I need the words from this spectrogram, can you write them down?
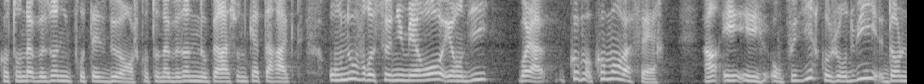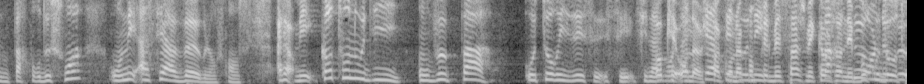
Quand on a besoin d'une prothèse de hanche, quand on a besoin d'une opération de cataracte, on ouvre ce numéro et on dit voilà comment, comment on va faire Hein, et, on peut dire qu'aujourd'hui, dans le parcours de soins, on est assez aveugle en France. Mais quand on nous dit on ne veut pas autoriser c'est finalement. Ok, on a, je crois qu'on a compris le message, mais comme j'en ai beaucoup d'autres.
